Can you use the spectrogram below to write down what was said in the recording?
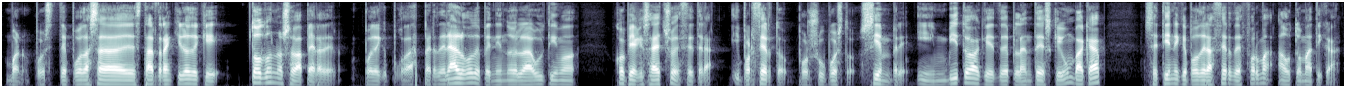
bueno, pues te puedas eh, estar tranquilo de que todo no se va a perder. Puede que puedas perder algo dependiendo de la última copia que se ha hecho, etcétera. Y por cierto, por supuesto, siempre invito a que te plantees que un backup se tiene que poder hacer de forma automática.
